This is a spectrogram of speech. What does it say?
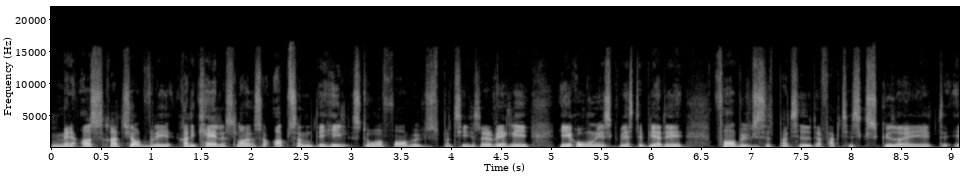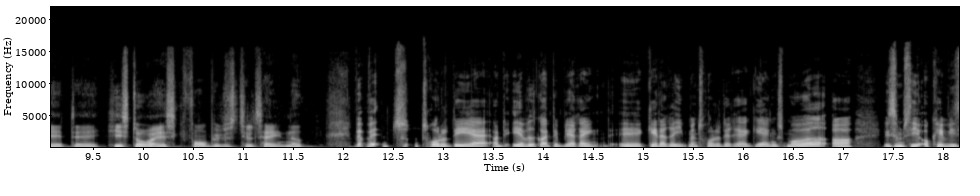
Men også ret sjovt, fordi radikale slår sig op som det helt store forebyggelsesparti, så det er virkelig ironisk, hvis det bliver det forebyggelsespartiet, der faktisk skyder et, et øh, historisk forebyggelsestiltag ned. Tror du, det er, og jeg ved godt, det bliver rent øh, gætteri, men tror du, det er regeringens måde at ligesom sige, okay, vi,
